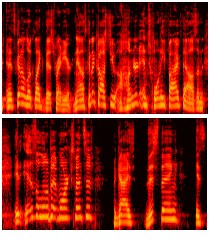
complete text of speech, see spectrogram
And it's going to look like this right here. Now, it's going to cost you 125000 It is a little bit more expensive. But guys, this thing is,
